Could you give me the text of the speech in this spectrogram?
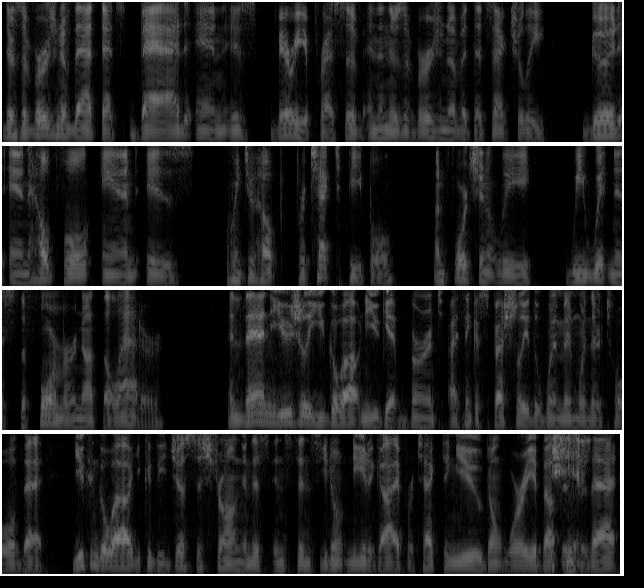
there's a version of that that's bad and is very oppressive. And then there's a version of it that's actually good and helpful and is going to help protect people. Unfortunately we witness the former not the latter. And then usually you go out and you get burnt. I think especially the women when they're told that you can go out you could be just as strong in this instance. You don't need a guy protecting you. Don't worry about this or that.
